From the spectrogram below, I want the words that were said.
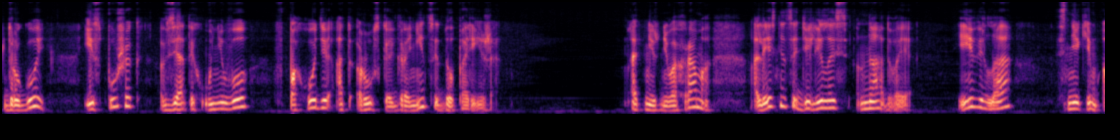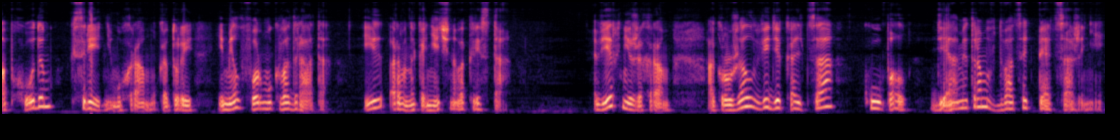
Другой – из пушек, взятых у него в походе от русской границы до Парижа. От нижнего храма лестница делилась надвое и вела с неким обходом к среднему храму, который имел форму квадрата и равноконечного креста. Верхний же храм окружал в виде кольца купол диаметром в 25 саженей.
